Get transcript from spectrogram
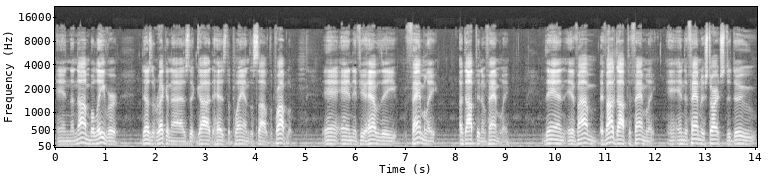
And the non believer doesn't recognize that God has the plan to solve the problem. And, and if you have the family adopting a family, then if I'm if I adopt a family and, and the family starts to do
